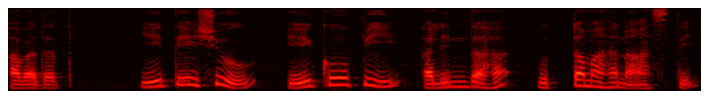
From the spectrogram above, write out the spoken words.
अवदत्। एतेषु एकोऽपि अलिन्दः उत्तमः नास्ति।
